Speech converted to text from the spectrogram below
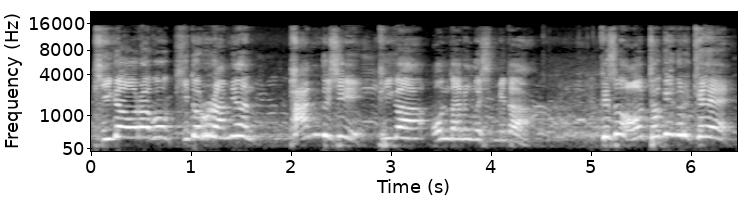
비가 오라고 기도를 하면 반드시 비가 온다는 것입니다. 그래서 어떻게 그렇게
